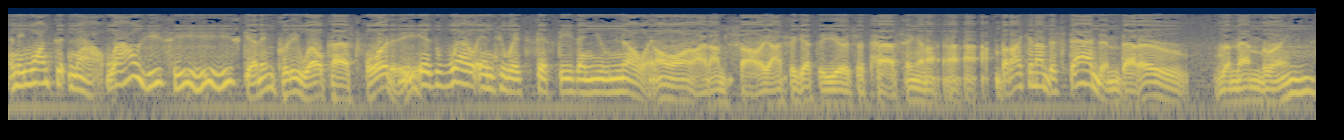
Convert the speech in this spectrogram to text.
and he wants it now. Well, he's he, he he's getting pretty well past forty. He is well into his 50s, and you know it. Oh, all right. I'm sorry. I forget the years are passing, and I, I, I but I can understand him better, remembering.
